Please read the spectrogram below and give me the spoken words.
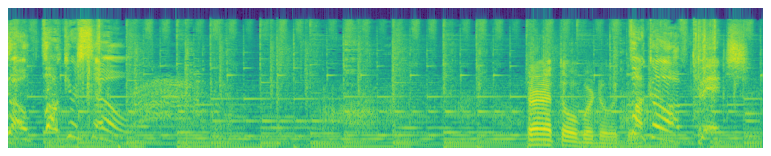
Go fuck yourself! Try not to overdo it. though. Fuck off, bitch!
